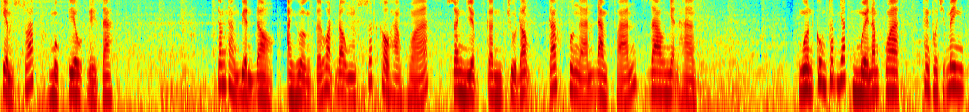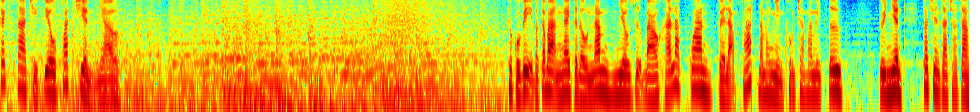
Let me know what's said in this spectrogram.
kiểm soát mục tiêu đề ra. Căng thẳng biển đỏ ảnh hưởng tới hoạt động xuất khẩu hàng hóa, doanh nghiệp cần chủ động các phương án đàm phán giao nhận hàng. Nguồn cung thấp nhất 10 năm qua, Thành phố Hồ Chí Minh cách xa chỉ tiêu phát triển nhà ở. Thưa quý vị và các bạn, ngay từ đầu năm, nhiều dự báo khá lạc quan về lạm phát năm 2024. Tuy nhiên, các chuyên gia cho rằng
